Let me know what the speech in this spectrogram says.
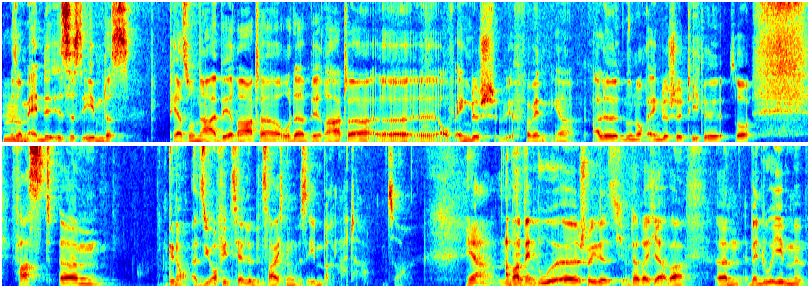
Hm. Also am Ende ist es eben das Personalberater oder Berater äh, auf Englisch. Wir verwenden ja alle nur noch englische Titel, so fast. Ähm, genau, also die offizielle Bezeichnung ist eben Berater. So. Ja. Aber wenn du, äh, Entschuldige, dass ich unterbreche, aber ähm, wenn du eben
